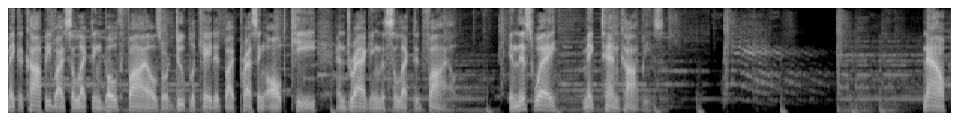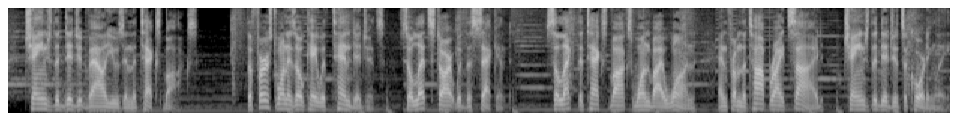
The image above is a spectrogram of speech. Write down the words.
Make a copy by selecting both files or duplicate it by pressing Alt-key and dragging the selected file. In this way, make 10 copies. Now, change the digit values in the text box. The first one is okay with 10 digits, so let's start with the second. Select the text box one by one, and from the top right side, change the digits accordingly.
